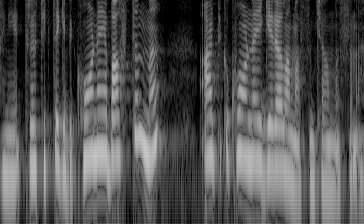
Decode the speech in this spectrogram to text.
hani trafikte gibi kornaya bastın mı artık o kornayı geri alamazsın çalmasını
